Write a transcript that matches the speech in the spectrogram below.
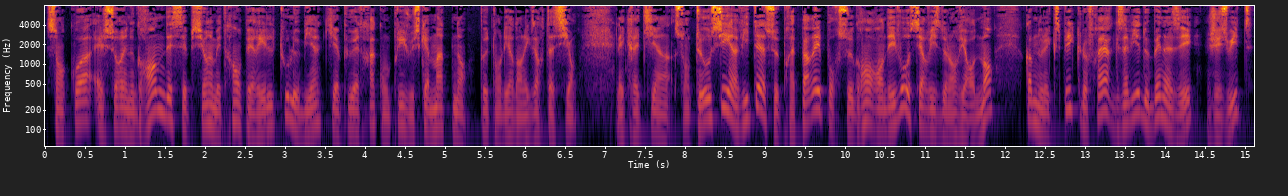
sans quoi elle serait une grande déception et mettra en péril tout le bien qui a pu être accompli jusqu'à maintenant, peut-on lire dans l'exhortation. Les chrétiens sont eux aussi invités à se préparer pour ce grand rendez-vous au service de l'environnement, comme nous l'explique le frère Xavier de Benazé, jésuite,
